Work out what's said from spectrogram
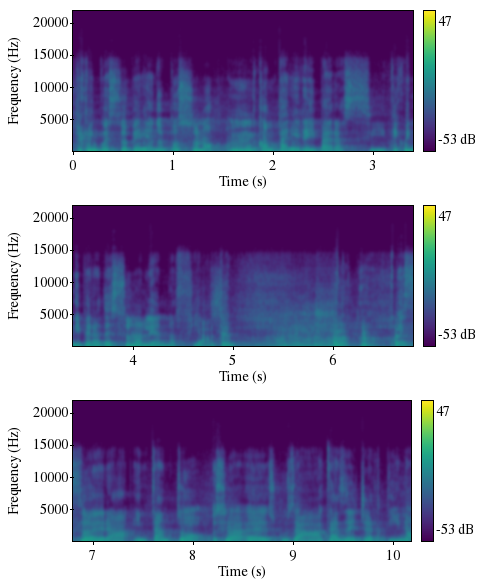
perché in questo periodo possono mm, comparire i parassiti, quindi per adesso non le annaffiate. Questo era intanto, sa- eh, scusa, casa e giardino.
